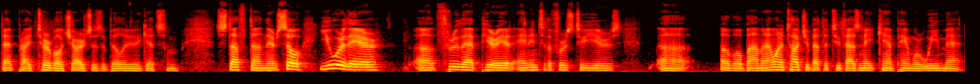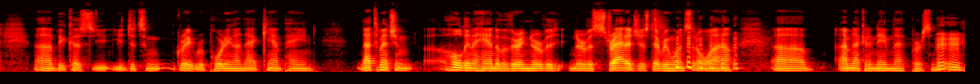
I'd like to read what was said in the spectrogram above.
that probably turbocharged his ability to get some stuff done there. So you were there uh, through that period and into the first two years uh, of Obama. And I want to talk to you about the 2008 campaign where we met uh, because you, you did some great reporting on that campaign. Not to mention holding the hand of a very nervous nervous strategist every once in a while. Uh, I'm not going to name that person,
